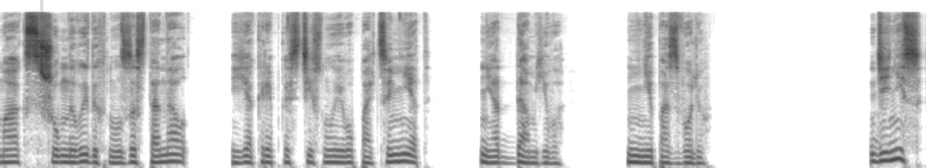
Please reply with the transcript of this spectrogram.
Макс шумно выдохнул, застонал, и я крепко стиснула его пальцы. «Нет, не отдам его. Не позволю». «Денис!»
